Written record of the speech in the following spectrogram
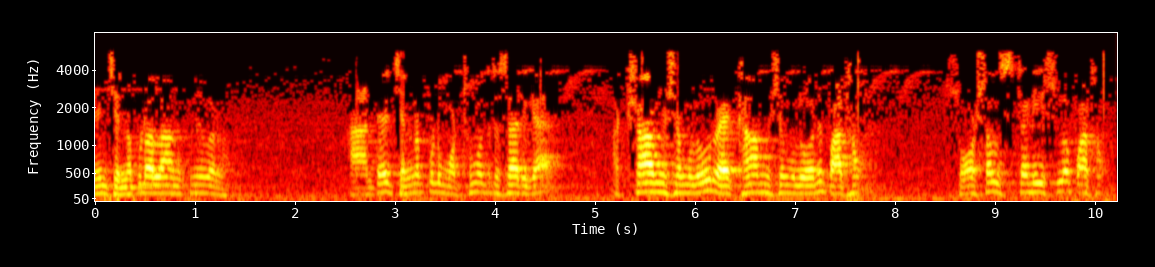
నేను చిన్నప్పుడు అలా అనుకునేవాళ్ళం. అంటే చిన్నప్పుడు మొట్టమొదటిసారిగా అక్షాంశములు రేఖాంశములు అని పాఠం. సోషల్ స్టడీస్లో పాఠం.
